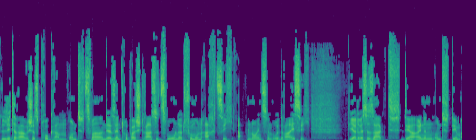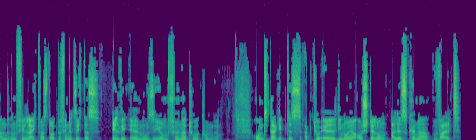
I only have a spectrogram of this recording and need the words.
literarisches Programm und zwar an der Sentruper Straße 285 ab 19.30 Uhr. Die Adresse sagt der einen und dem anderen vielleicht was. Dort befindet sich das LWL-Museum für Naturkunde. Und da gibt es aktuell die neue Ausstellung Alleskönner Wald.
